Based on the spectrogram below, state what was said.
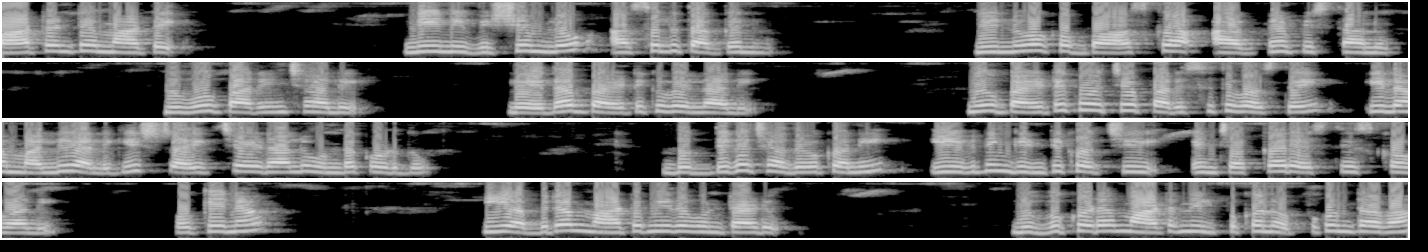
మాట అంటే మాటే. నేను ఈ విషయంలో అసలు తగ్గను. నిన్ను ఒక బాస్గా ఆజ్ఞాపిస్తాను. నువ్వు భరించాలి లేదా బయటికి వెళ్ళాలి. నువ్వు బయటకు వచ్చే పరిస్థితి వస్తే ఇలా మళ్ళీ అలిగి స్ట్రైక్ చేయడాలు ఉండకూడదు. బుద్ధిగా చదువుకొని ఈవినింగ్ ఇంటికి వచ్చి నేను చక్క రెస్ట్ తీసుకోవాలి. ఓకేనా? ఈ అభిరామ్ మాట మీద ఉంటాడు. నువ్వు కూడా మాట నిలుపుకొని ఒప్పుకుంటావా?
